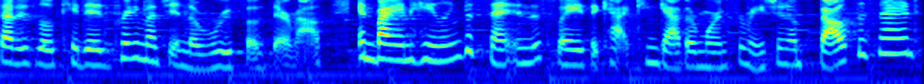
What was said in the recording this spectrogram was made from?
that is located pretty much in the roof of their mouth. And by inhaling the scent in this way, the cat can gather more information about the scent,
